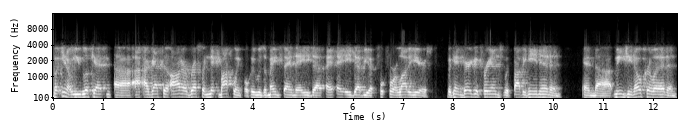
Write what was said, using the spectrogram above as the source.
but you know, you look at uh, I, I got the honor of wrestling Nick Bockwinkel, who was a mainstay in the AWA for, for a lot of years. Became very good friends with Bobby Heenan and and uh, Mean Gene Okerlund and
